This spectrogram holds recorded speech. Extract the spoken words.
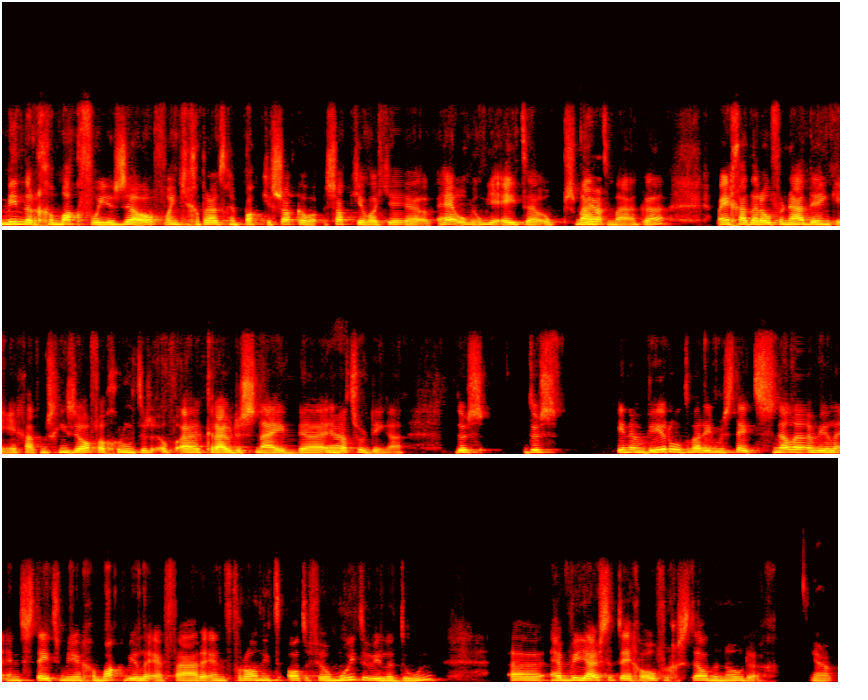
minder gemak voor jezelf. Want je gebruikt geen pakje zakken, zakje wat je, hè, om, om je eten op smaak te maken. Maar je gaat daarover nadenken. Je gaat misschien zelf wel groenten of uh, kruiden snijden en dat soort dingen. Dus, dus in een wereld waarin we steeds sneller willen en steeds meer gemak willen ervaren en vooral niet al te veel moeite willen doen, uh, hebben we juist het tegenovergestelde nodig. Ja.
